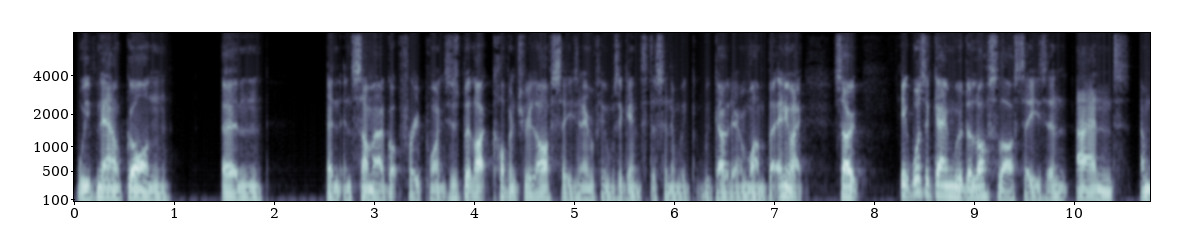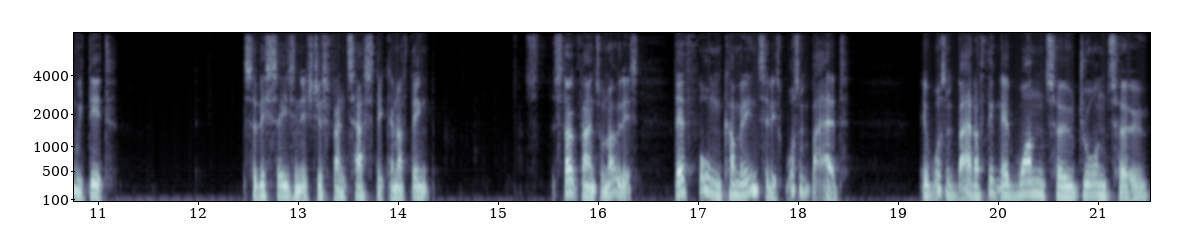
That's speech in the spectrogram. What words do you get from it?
we've now gone and and, and somehow got three points. It was a bit like Coventry last season. Everything was against us, and then we we go there and won. But anyway, so it was a game we would have lost last season, and and we did. So this season, it's just fantastic, and I think Stoke fans will know this. Their form coming into this wasn't bad. It wasn't bad. I think they'd won two, drawn two,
